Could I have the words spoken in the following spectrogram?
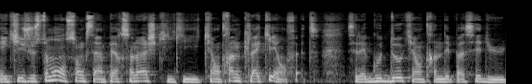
et qui justement on sent que c'est un personnage qui, qui, est en train de claquer en fait. C'est la goutte d'eau qui est en train de dépasser du,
